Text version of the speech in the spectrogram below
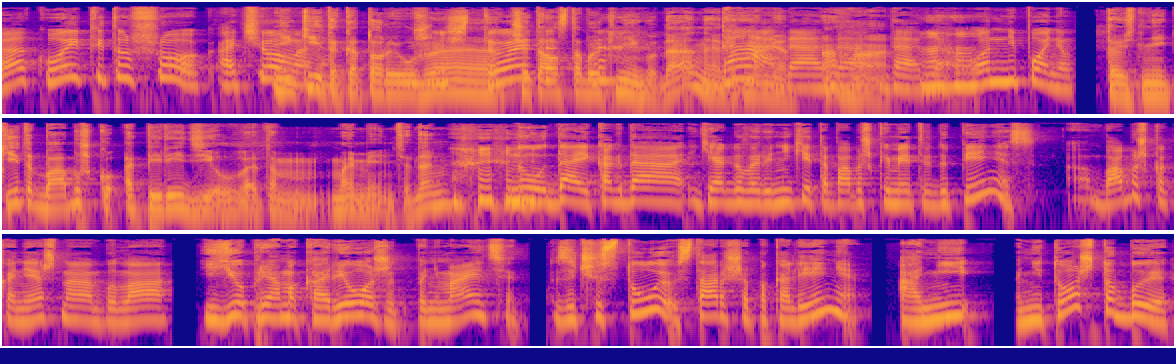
Какой петушок? О чем Никита, который уже читал с тобой книгу, да, на этот момент? Да, да, да, да. Он не понял. То есть Никита бабушку опередил в этом моменте, да? Ну да, и когда я говорю, Никита, бабушка имеет в виду пенис, бабушка, конечно, была... Ее прямо корежит, понимаете? Зачастую старшее поколение, они не то чтобы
